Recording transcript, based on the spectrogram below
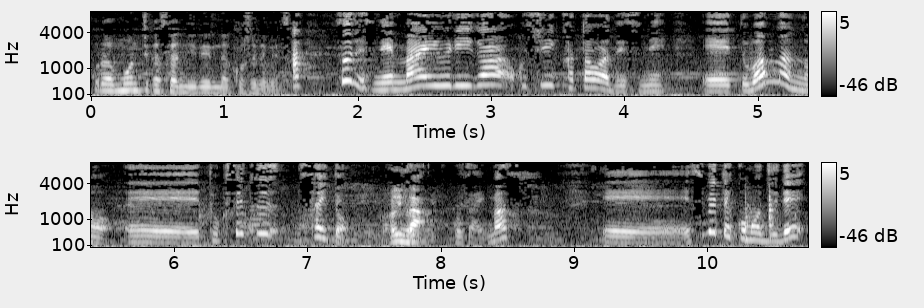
これはモンチカさんに連絡をすればいいですか？あ、そうですね。前売りが欲しい方はですね、えっ、と、ワンマンの、えー特設サイトがはいはいございます。す、えー、べ、て小文字で、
